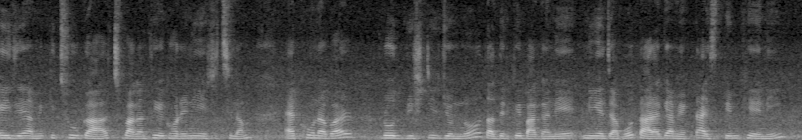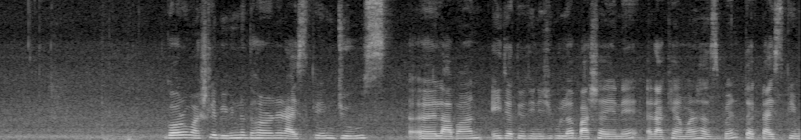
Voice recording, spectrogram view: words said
এই যে আমি কিছু গাছ বাগান থেকে ঘরে নিয়ে এসেছিলাম। এখন আবার রোদ বৃষ্টির জন্য তাদেরকে বাগানে নিয়ে যাব। তার আগে আমি একটা আইসক্রিম খেয়ে নিই। গরম আসলে বিভিন্ন ধরনের আইসক্রিম, জুস লাবান, এই জাতীয় জিনিসগুলো বাসায় এনে রাখে আমার হাজব্যান্ড তো একটা আইসক্রিম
